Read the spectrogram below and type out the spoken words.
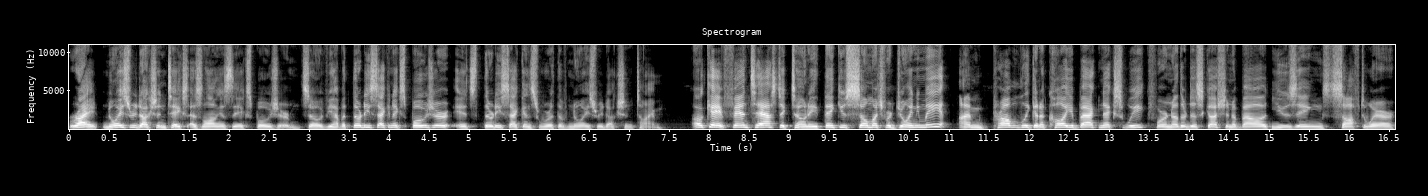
Right. Noise reduction takes as long as the exposure. So if you have a 30 second exposure, it's 30 seconds worth of noise reduction time. Okay, fantastic, Tony. Thank you so much for joining me. I'm probably going to call you back next week for another discussion about using software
